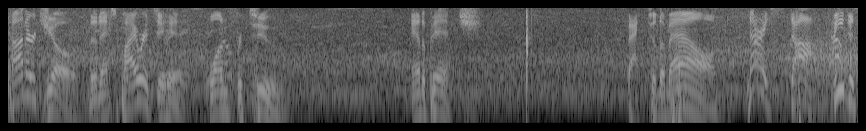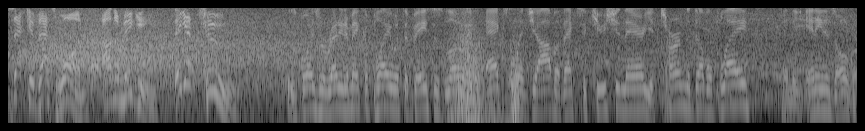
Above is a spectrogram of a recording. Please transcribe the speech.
Connor Joe, the next Pirate to hit. One for two. And a pitch. Back to the mound. Nice stop. Feed to second. That's one on a Miggy. They get two. These boys are ready to make a play with the bases loaded. Excellent job of execution there. You turn the double play, and the inning is over.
